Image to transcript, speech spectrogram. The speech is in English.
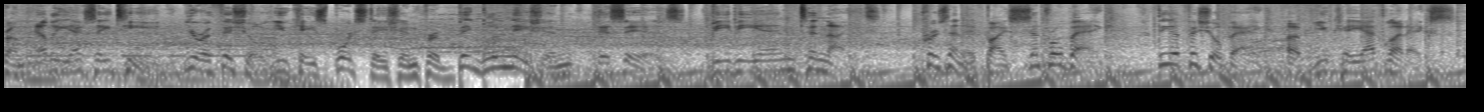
From LEX 18, your official UK sports station for Big Blue Nation, this is BBN Tonight. Presented by Central Bank, the official bank of UK Athletics.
